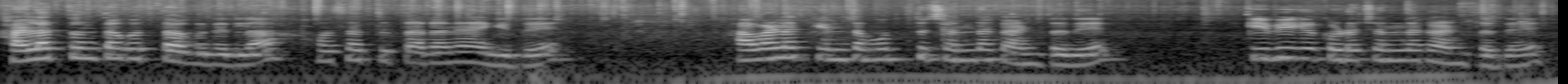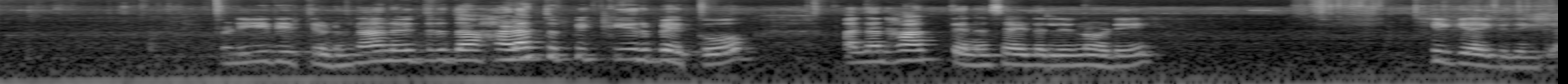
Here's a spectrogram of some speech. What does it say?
ಹಳತ್ತು ಅಂತ ಗೊತ್ತಾಗೋದಿಲ್ಲ. ಹೊಸತ್ತು ಥರನೇ ಆಗಿದೆ. ಹವಳಕ್ಕಿಂತ ಮುತ್ತು ಚಂದ ಕಾಣ್ತದೆ. ಕಿವಿಗೆ ಕೂಡ ಚಂದ ಕಾಣ್ತದೆ. ನೋಡಿ, ಈ ರೀತಿ ಉಂಟು. ನಾನು ಇದ್ರದ್ದು ಹಳತ್ತು ಪಿಕ್ ಇರಬೇಕು. ಅದನ್ನು ಹಾಕ್ತೇನೆ ಸೈಡಲ್ಲಿ ನೋಡಿ. ಹೀಗೆ ಆಗಿದೆ ಈಗ.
